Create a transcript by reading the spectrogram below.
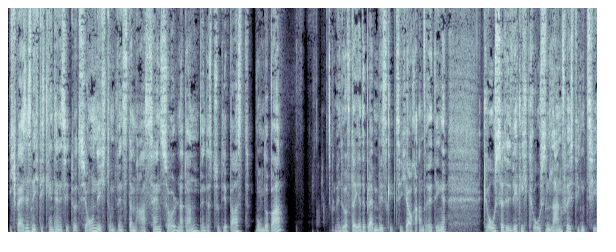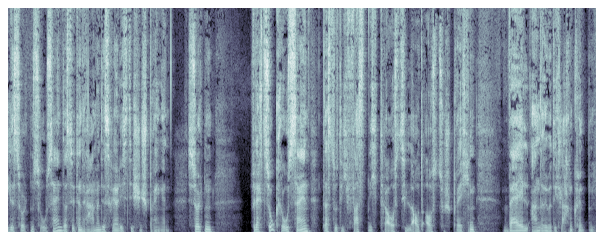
Ich weiß es nicht, ich kenne deine Situation nicht und wenn es der Maß sein soll, na dann, wenn das zu dir passt, wunderbar. Wenn du auf der Erde bleiben willst, gibt es sicher auch andere Dinge. Große, also wirklich großen langfristigen Ziele sollten so sein, dass sie den Rahmen des Realistischen sprengen. Sie sollten vielleicht so groß sein, dass du dich fast nicht traust, sie laut auszusprechen, weil andere über dich lachen könnten.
